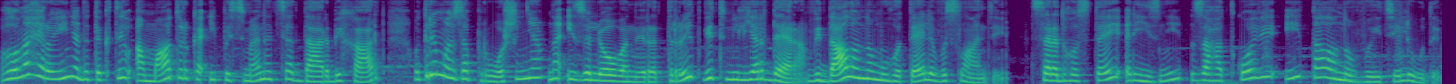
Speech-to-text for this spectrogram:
Головна героїня, детектив-аматорка і письменниця Дарбі Харт отримує запрошення на ізольований ретрит від мільярдера в віддаленому готелі в Ісландії. Серед гостей різні, загадкові і талановиті люди.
